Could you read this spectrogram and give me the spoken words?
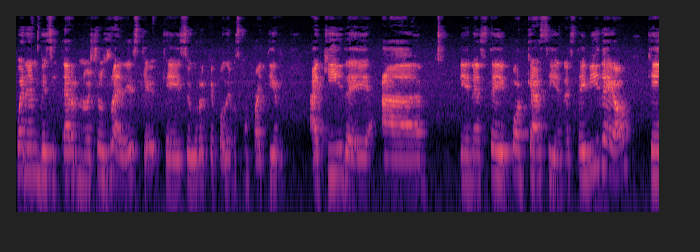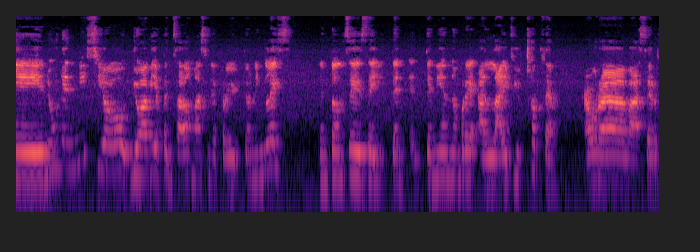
pueden visitar nuestras redes, que, que seguro que podemos compartir aquí de, uh, en este podcast y en este video, que en un inicio yo había pensado más en el proyecto en inglés. Entonces tenía el nombre Alive You Took Them. Ahora va a ser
